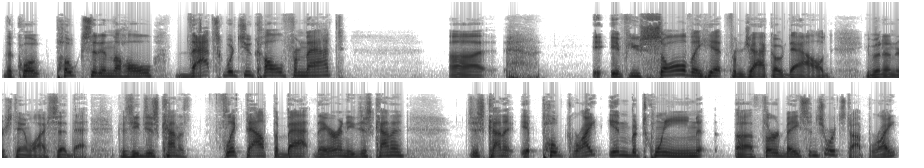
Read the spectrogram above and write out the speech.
The quote, pokes it in the hole. That's what you call from that? Uh, if you saw the hit from Jack O'Dowd, you would understand why I said that because he just kind of flicked out the bat there, and he just kind of, just kind of, it poked right in between uh, third base and shortstop, right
